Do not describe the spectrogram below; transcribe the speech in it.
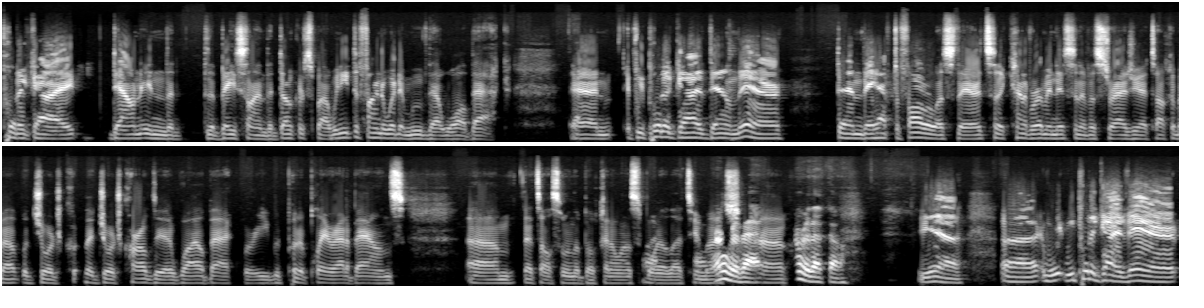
put a guy down in the, the baseline, the dunker spot. We need to find a way to move that wall back. And if we put a guy down there, then they have to follow us there. It's like kind of reminiscent of a strategy I talked about with George that George Karl did a while back, where he would put a player out of bounds. Um, that's also in the book. I don't want to spoil that too I much. remember that. Uh, Remember that though. yeah, uh, we, we put a guy there.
